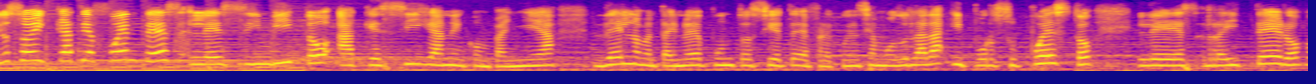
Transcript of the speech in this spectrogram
Yo soy Katia Fuentes. Les invito a que sigan en compañía del 99.7 de frecuencia modulada. Y por supuesto, les reitero,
